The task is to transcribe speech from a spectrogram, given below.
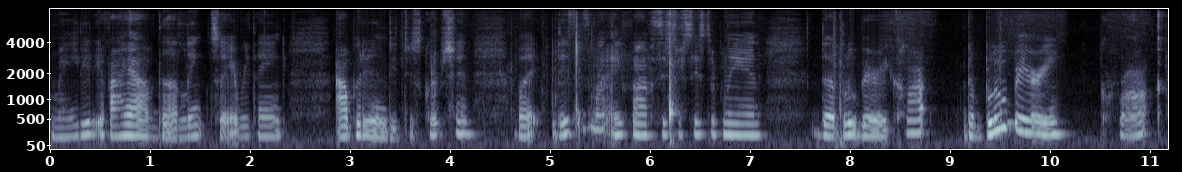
made it. If I have the link to everything, I'll put it in the description. But this is my A5 Sister Sister Plan. The blueberry clock, the blueberry crock.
